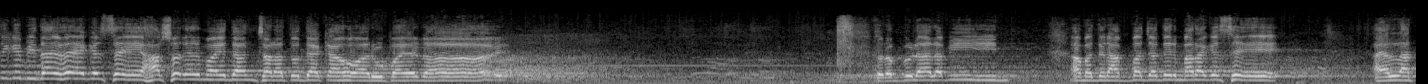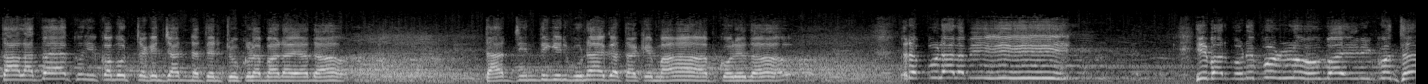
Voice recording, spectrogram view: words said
থেকে বিদায় হয়ে গেছে। হাসরের ময়দান ছাড়া তো দেখা হওয়ার উপায় নাই। রব্বুল আলমিন আমাদের আব্বা যাদের মারা গেছে, আল্লাহ তালা দয়া করি কবরটাকে জান্নাতের টুকরা বানায়া দাও। তার জিন্দিগির গুনাগা তাকে মাফ করে দাও। রব্বুল আলমিন, এবার মনে পড়ল বাইর কথা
